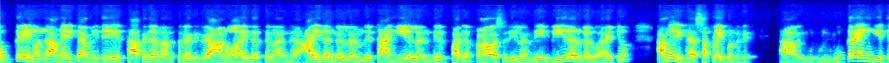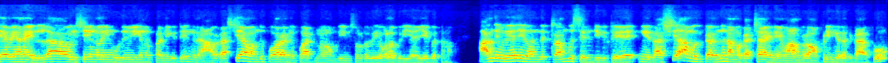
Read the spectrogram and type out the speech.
உக்ரைன் வந்து அமெரிக்கா மீது தாக்குதல் நடத்துறதுக்கு அணு ஆயுதத்துல இருந்து ஆயுதங்கள்ல இருந்து டாங்கியில இருந்து பத- பண வசதியில இருந்து வீரர்கள் வரைக்கும் அமெரிக்கா சப்ளை பண்ணுது. உக்ரைனுக்கு தேவையான எல்லா விஷயங்களையும் உதவிகளும் பண்ணிக்கிட்டு ரஷ்யா வந்து போரா நிப்பாட்டணும் அப்படின்னு சொல்றது எவ்வளவு பெரிய இயக்கத்தனம். அந்த வேலையை வந்து ட்ரம்ப் செஞ்சுக்கிட்டு இங்கே ரஷ்யா அவங்ககிட்ட வந்து நம்ம கச்சா எண்ணெய் வாங்குறோம் அப்படிங்கிறதுக்காகவும்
